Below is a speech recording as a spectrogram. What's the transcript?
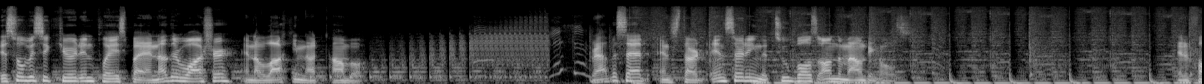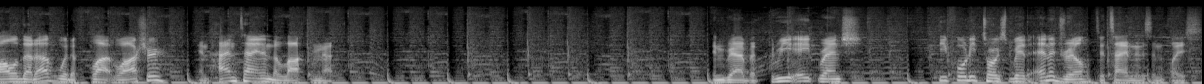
This will be secured in place by another washer and a locking nut combo. Grab a set and start inserting the two bolts on the mounting holes. Then follow that up with a flat washer and hand tighten the locking nut. Then grab a 3-8 wrench, T40 Torx bit and a drill to tighten this in place.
